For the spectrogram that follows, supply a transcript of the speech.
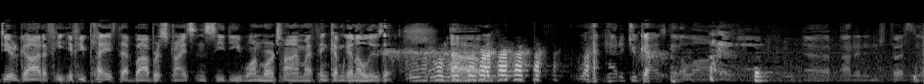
dear God, if he if he plays that Barbra Streisand CD one more time, I think I'm going to lose it. Um, how did you guys get along uh, uh, on an interpersonal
